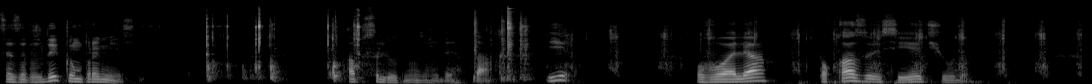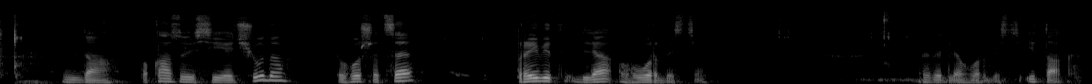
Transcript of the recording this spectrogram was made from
це завжди компроміс. Абсолютно завжди. Так. І вуаля показує сіє чудо. Да, показує сіє чудо, того що це привід для гордості. Привід для гордості. І так.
